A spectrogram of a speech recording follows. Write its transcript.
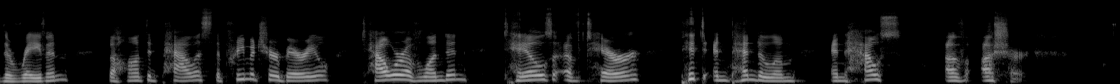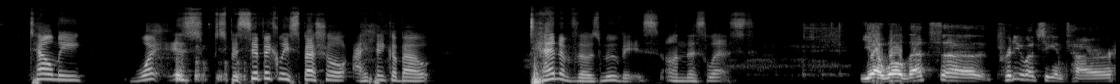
The Raven, The Haunted Palace, The Premature Burial, Tower of London, Tales of Terror, Pit and Pendulum, and House of Usher. Tell me what is specifically special, I think, about 10 of those movies on this list. Yeah, well, that's uh, pretty much the entire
